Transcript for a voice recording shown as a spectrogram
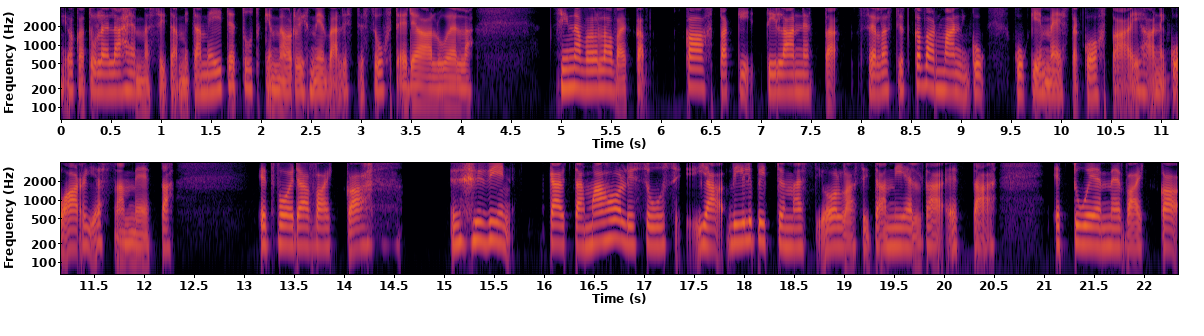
joka tulee lähemmäs sitä, mitä me itse tutkimme, on ryhmien välisten suhteiden alueella. Siinä voi olla vaikka kahtakin tilannetta, sellaista, jotka varmaan niin kuin kukin meistä kohtaa ihan niin kuin arjessamme, että, että voidaan vaikka hyvin käyttää mahdollisuus ja vilpittömästi olla sitä mieltä, että, että tuemme vaikka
